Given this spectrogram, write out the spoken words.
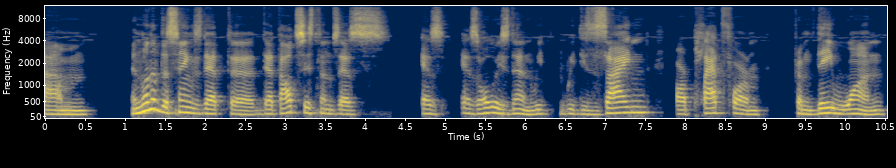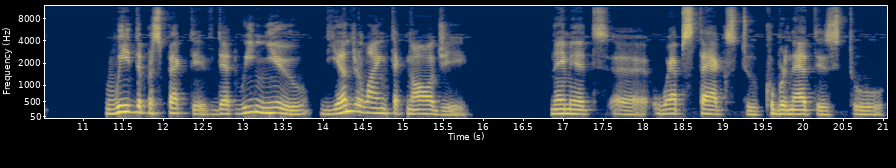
Um, and one of the things that uh, that OutSystems has has has always done, we we design our platform from day one with the perspective that we knew the underlying technology name it uh, web stacks to Kubernetes to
